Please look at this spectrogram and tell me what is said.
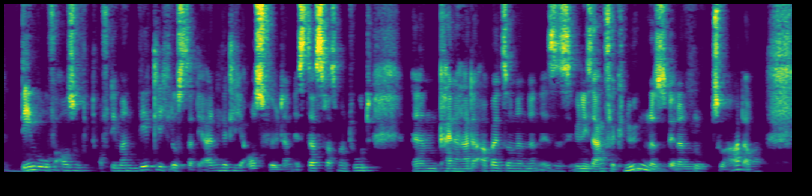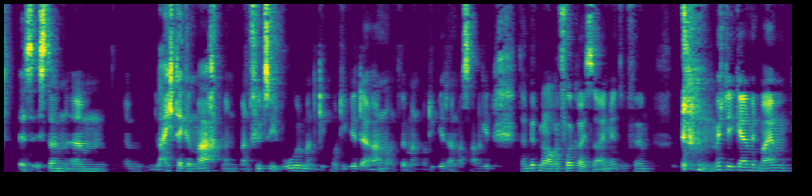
den Beruf aussucht, auf den man wirklich Lust hat, der einen wirklich ausfüllt, dann ist das, was man tut, ähm, keine harte Arbeit, sondern dann ist es, ich will nicht sagen Vergnügen, das wäre dann mhm. zu hart, aber es ist dann ähm, ähm, leichter gemacht, man, man fühlt sich wohl, man geht motiviert daran und wenn man motiviert an was rangeht, dann wird man auch erfolgreich sein. Insofern möchte ich gerne mit meinem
